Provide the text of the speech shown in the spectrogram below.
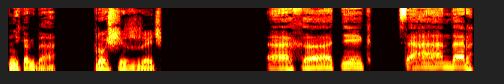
Никогда. Проще сжечь. «Охотник Сандер!»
